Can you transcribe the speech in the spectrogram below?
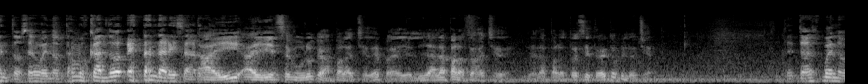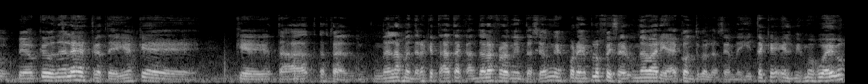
Entonces, bueno, están buscando estandarizar. Ahí, ahí es seguro que van para HD, para el, el aparato es HD, el aparato de 720 o 1080. Entonces, bueno, veo que una de las estrategias que, que está, o sea, una de las maneras que estás atacando a la fragmentación es, por ejemplo, ofrecer una variedad de. O sea, me dijiste que el mismo juego,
